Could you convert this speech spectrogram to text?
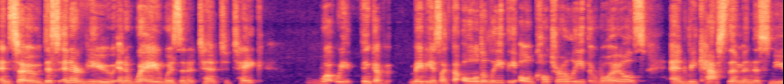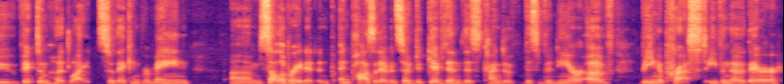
And so this interview, in a way, was an attempt to take what we think of maybe as like the old elite, the old cultural elite, the royals, and recast them in this new victimhood light so they can remain um, celebrated and, and positive. And so to give them this kind of this veneer of being oppressed, even though they're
